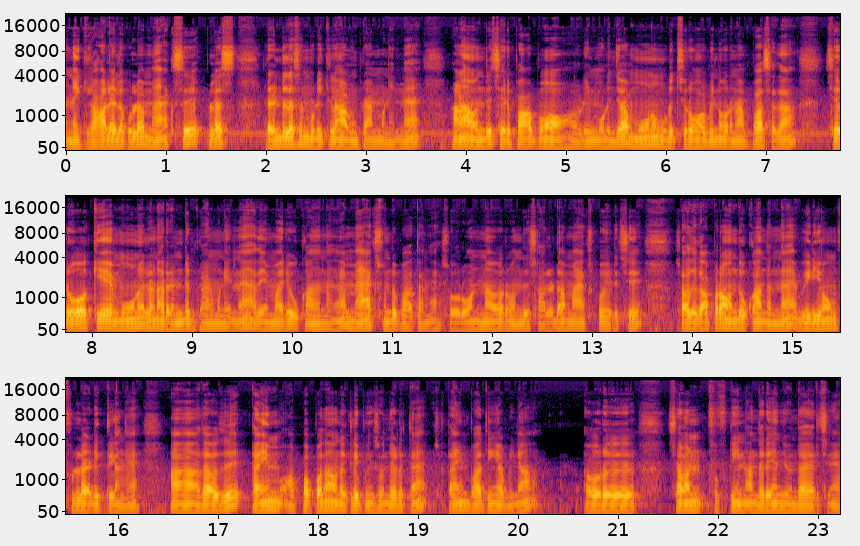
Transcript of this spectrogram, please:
இன்றைக்கி காலையிலக்குள்ளே மேக்ஸு ப்ளஸ் ரெண்டு லெசன் முடிக்கலாம் அப்படின்னு பிளான் பண்ணியிருந்தேன். ஆனால் வந்து சரி பார்ப்போம் அப்படின்னு முடிஞ்சால் மூணு முடிச்சிரும் அப்படின்னு ஒரு நப்பாசை தான் சரி ஓகே மூணு இல்லைனா ரெண்டுன்னு பிளான் பண்ணியிருந்தேன். அதே மாதிரி உட்காந்துருந்தாங்க மேக்ஸ் வந்து பார்த்தாங்க. ஸோ ஒரு ஒன் ஹவர் வந்து சாலிடாக மேக்ஸ் போயிடுச்சு ஸோ அதுக்கப்புறம் வந்து உட்காந்துருந்தேன் வீடியோவும் ஃபுல்லாக எடுக்கலைங்க. அதாவது டைம் அப்பப்போ தான் வந்து கிளிப்பிங்ஸ் வந்து எடுத்தேன். ஸோ டைம் பார்த்தீங்க அப்படின்னா ஒரு செவன் ஃபிஃப்டீன் அந்த ரேஞ்ச் வந்து ஆயிடுச்சுங்க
